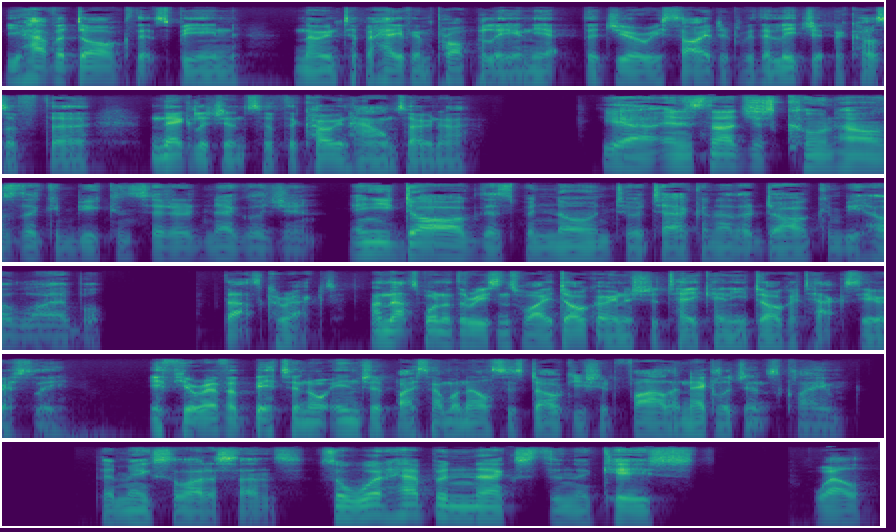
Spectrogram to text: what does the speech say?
You have a dog that's been known to behave improperly, and yet the jury sided with Eligit because of the negligence of the Coonhound's owner. Yeah, and it's not just coonhounds that can be considered negligent. Any dog that's been known to attack another dog can be held liable. That's correct. And that's one of the reasons why dog owners should take any dog attack seriously if you're ever bitten or injured by someone else's dog, you should file a negligence claim. That makes a lot of sense. So, what happened next in the case? Well,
